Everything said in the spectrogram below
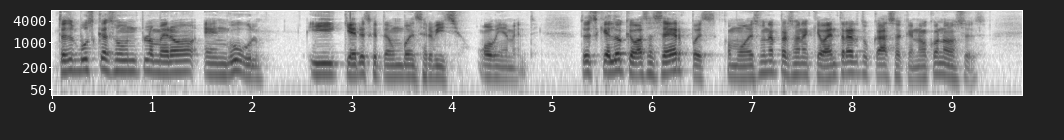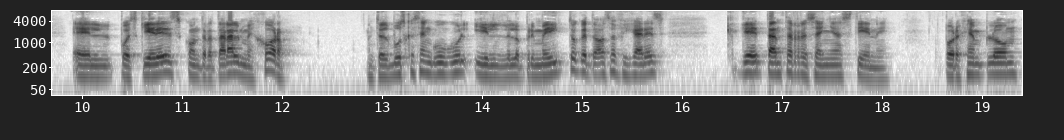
Entonces buscas un plomero en Google y quieres que tenga un buen servicio, obviamente. Entonces, ¿qué es lo que vas a hacer? Pues como es una persona que va a entrar a tu casa que no conoces, el, pues quieres contratar al mejor. Entonces buscas en Google y lo primerito que te vas a fijar es qué tantas reseñas tiene. Por ejemplo,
